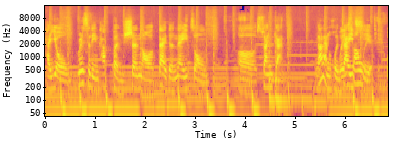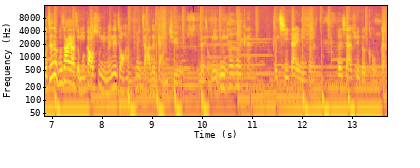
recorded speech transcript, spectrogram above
还有 Riesling 它本身哦带的那一种，呃，酸感。然后两个混在一起，我真的不知道要怎么告诉你们那种很复杂的感觉。对，你你喝喝看，我期待你喝喝下去的口感。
